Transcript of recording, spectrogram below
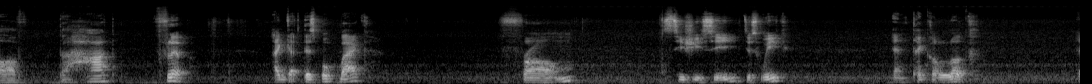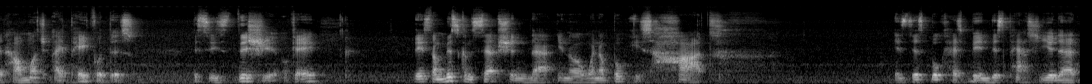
of the hot flip. I got this book back from CGC this week and take a look at how much I paid for this. This is this year, okay? There's a misconception that, you know, when a book is hot, is this book has been this past year that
